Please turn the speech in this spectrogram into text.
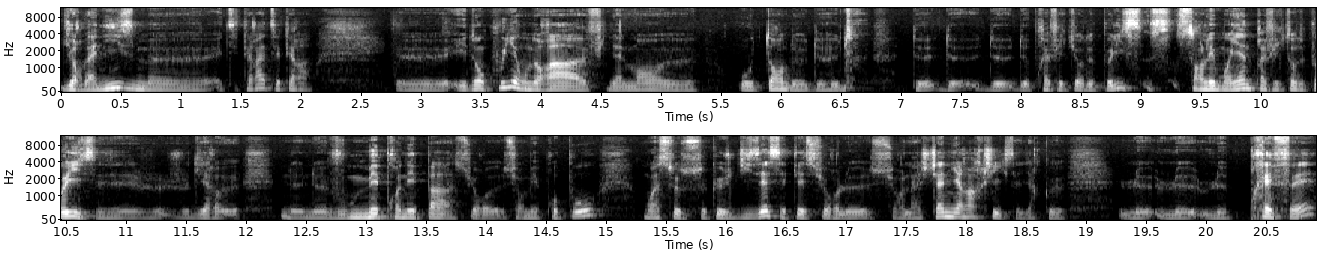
d'urbanisme, etc., etc. et donc oui, on aura finalement euh, autant de, de police sans les moyens de préfecture de police. Je, veux dire, ne, vous méprenez pas sur, sur mes propos. Moi, ce, que je disais, c'était sur, sur la chaîne hiérarchique, c'est-à-dire que le, le préfet,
